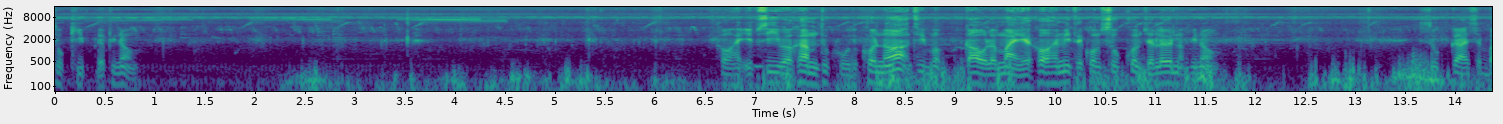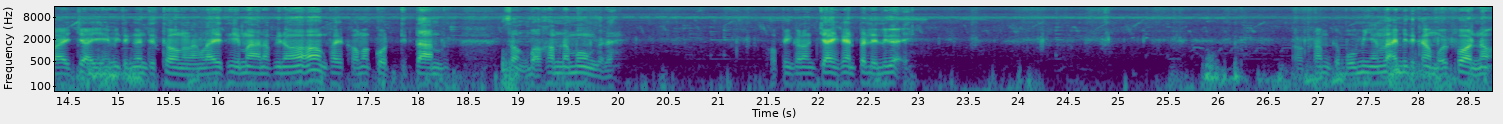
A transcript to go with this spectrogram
สุกคลิปเด้อพี่น้องขอให้ FC บ่คำทุกขู่ทุกคนเนาะที่เก่าและใหม่ขอให้มีแต่ความสุขความเจริญเนาะพี่น้องสุขกายสบายใจให้มีแต่เงินแต่ทองหลังไหลเทมาเนาะพี่น้องใครเขามากดติดตามส่องบ่คำน้ำมงก็ได้ขอเป็นกำลังใจกันไปเรื่อยๆเอาคำกับโบมีหยังไรมีแต่คำอวยพรเนาะ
